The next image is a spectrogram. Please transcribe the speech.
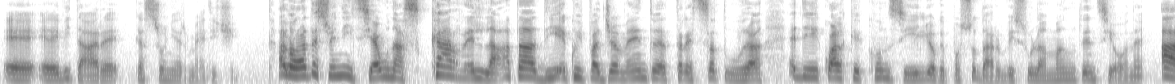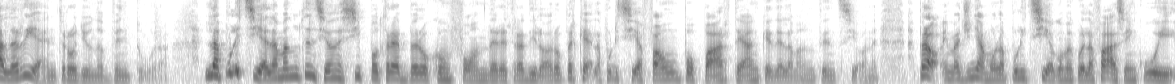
e evitare cassoni ermetici. Allora, adesso inizia una scarrellata di equipaggiamento e attrezzatura e di qualche consiglio che posso darvi sulla manutenzione al rientro di un'avventura. La pulizia e la manutenzione si potrebbero confondere tra di loro perché la pulizia fa un po' parte anche della manutenzione. Però immaginiamo la pulizia come quella fase in cui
